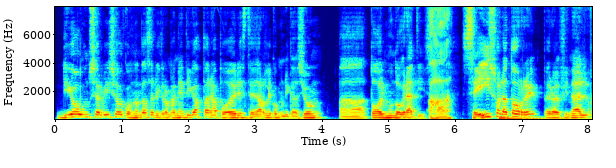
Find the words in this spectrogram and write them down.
dio un servicio con ondas electromagnéticas para poder este, darle comunicación a todo el mundo gratis. Ajá. Se hizo la torre, pero al final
